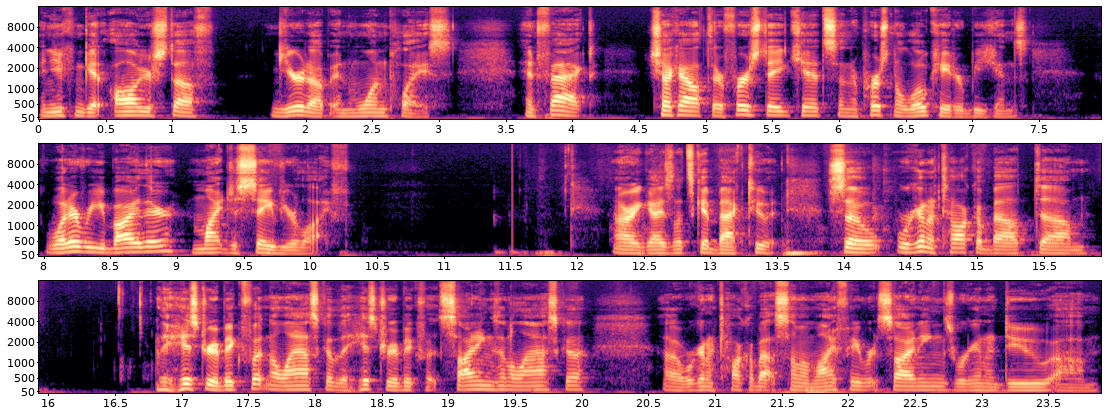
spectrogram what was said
and you can get all your stuff geared up in one place. In fact, check out their first aid kits and their personal locator beacons. Whatever you buy there might just save your life. All right, guys, let's get back to it. So, we're going to talk about um, the history of Bigfoot in Alaska, the history of Bigfoot sightings in Alaska. Uh, we're going to talk about some of my favorite sightings. We're going to do um,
